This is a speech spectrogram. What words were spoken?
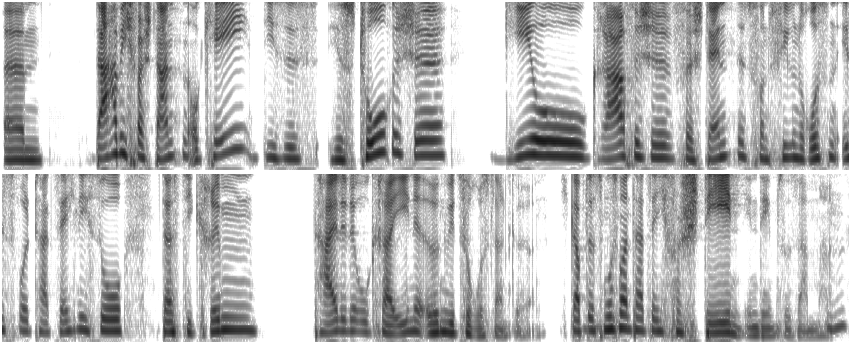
Ähm, da habe ich verstanden, okay, dieses historische, geografische Verständnis von vielen Russen ist wohl tatsächlich so, dass die Krim Teile der Ukraine irgendwie zu Russland gehören. Ich glaube, das muss man tatsächlich verstehen in dem Zusammenhang. Mhm.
